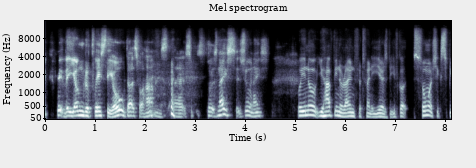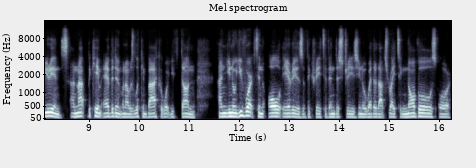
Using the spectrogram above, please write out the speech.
the young replace the old. That's what happens. Uh, so, so, it's nice. It's really nice. Well, you know, you have been around for 20 years, but you've got so much experience. And that became evident when I was looking back at what you've done and you know you've worked in all areas of the creative industries you know whether that's writing novels or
